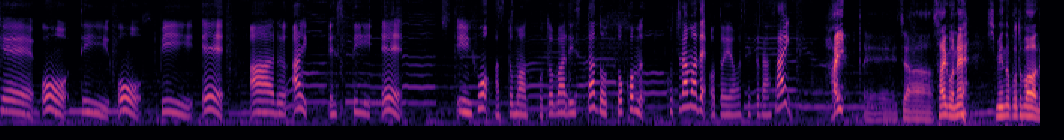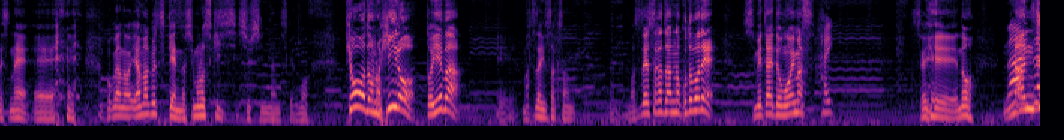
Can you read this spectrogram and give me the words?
KOTOBARISTA info アットマーク言葉リスタ .com こちらまでお問い合わせください。はい、えー、じゃあ最後ね締めの言葉はですね、えー 僕はあの山口県の下関市出身なんですけども郷土のヒーローといえば、えー松田優作さん松田優作さんの言葉で締めたいと思います。はい。せーの。なんじゃ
